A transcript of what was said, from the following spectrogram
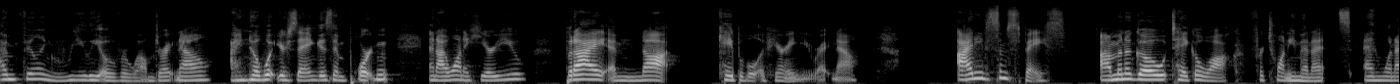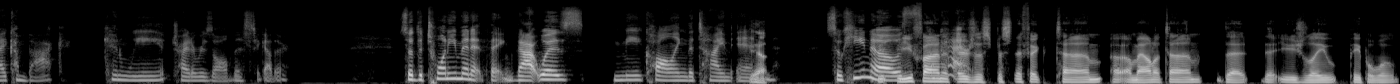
I'm feeling really overwhelmed right now. I know what you're saying is important and I want to hear you, but I am not capable of hearing you right now. I need some space. I'm going to go take a walk for 20 minutes. And when I come back, can we try to resolve this together? So the 20 minute thing, that was me calling the time in. Yeah. So he knows. Do you find that there's a specific time uh, amount of time that that usually people will?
